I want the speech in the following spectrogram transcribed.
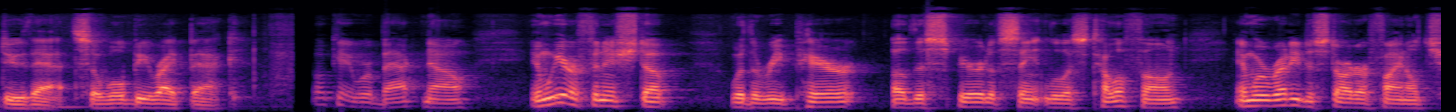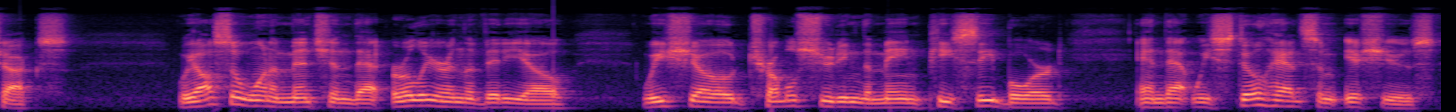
do that. So we'll be right back. Okay, we're back now and we are finished up with the repair of the Spirit of St. Louis telephone, and we're ready to start our final checks. We also want to mention that earlier in the video, we showed troubleshooting the main PC board and that we still had some issues.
